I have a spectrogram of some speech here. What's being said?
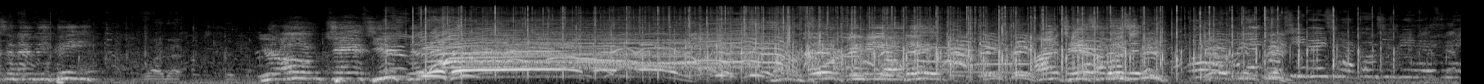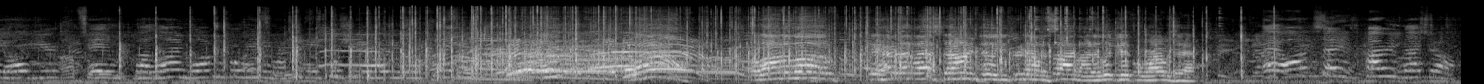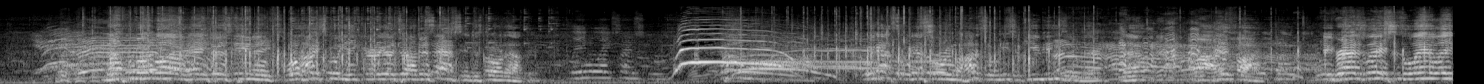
Johnson MVP. Your own Chance Houston. Number four, QB all day. All right, Chance, how was it? Uh, my teammates and my coaches being there for me all year. And my line blocking for me and my teammates pushing me all year long. Thank you. Wow. A lot of love. Hey, how did that last dime feel you threw down the sideline? It looked good from where I was at. Hey, all I can say is, Kyrie, nice job. Nothing but love, hey, to his teammates. What high school you think you're going to go to? I'm just asking, just throwing it out there. Land O' Lakes High School. We got some, we got some room at Hudson. We need some QBs over there. You know? It's fine. Congratulations, Atlanta Lake.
